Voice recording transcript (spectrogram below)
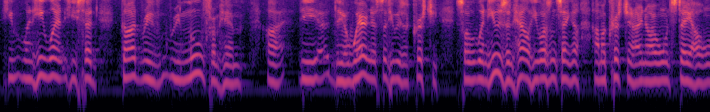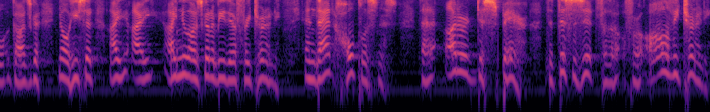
he when he went, he said God re- removed from him uh, the the awareness that he was a Christian. So when he was in hell, he wasn't saying, oh, "I'm a Christian. I know I won't stay. I won't, God's good." No, he said, "I I I knew I was going to be there for eternity." And that hopelessness, that utter despair, that this is it for, the, for all of eternity.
